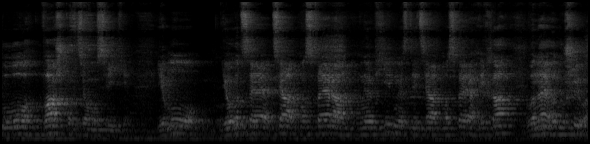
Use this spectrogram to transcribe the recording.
було важко в цьому світі. Йому його це, ця атмосфера необхідності, ця атмосфера гріха, вона його душила.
